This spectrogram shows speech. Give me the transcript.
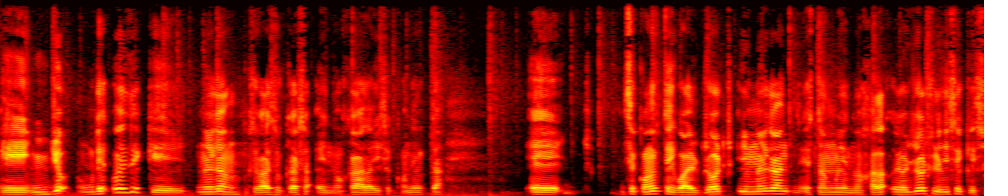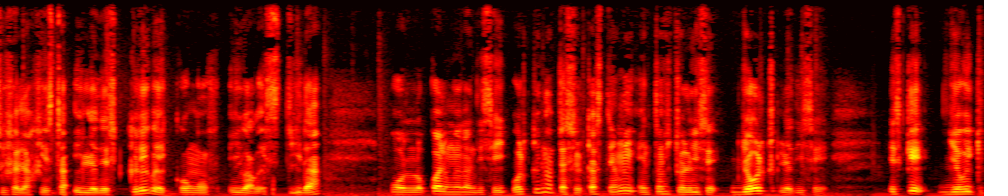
Eh, yo, después de que Megan se va a su casa enojada y se conecta, eh, se conecta igual George y Megan están muy enojadas. Pero George le dice que se usa la fiesta y le describe cómo iba vestida. Por lo cual Megan dice, ¿por qué no te acercaste a mí? Entonces yo le dice, George le dice, es que yo vi que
